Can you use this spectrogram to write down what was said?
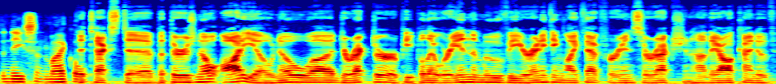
Denise and Michael. the text, uh, but there's no audio, no uh, director or people that were in the movie or anything like that for Insurrection. Huh? They all kind of.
